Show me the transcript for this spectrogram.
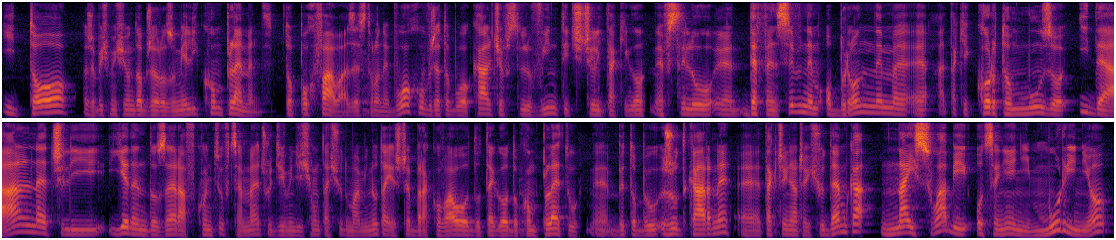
I to, żebyśmy się dobrze rozumieli, komplement. To pochwała ze strony Włochów, że to było Calcio w stylu vintage, czyli takiego w stylu e, defensywnym, obronnym, takie cortomuzo idealne, czyli 1 do 0 w końcówce meczu, 97 minuta, jeszcze brakowało do tego, do kompletu, e, by to był rzut karny, e, tak czy inaczej siódemka. Najsłabiej ocenieni Mourinho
